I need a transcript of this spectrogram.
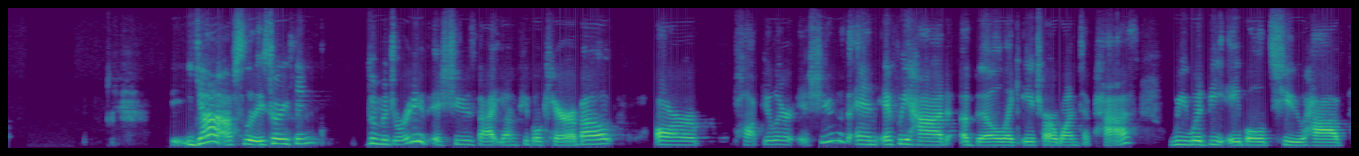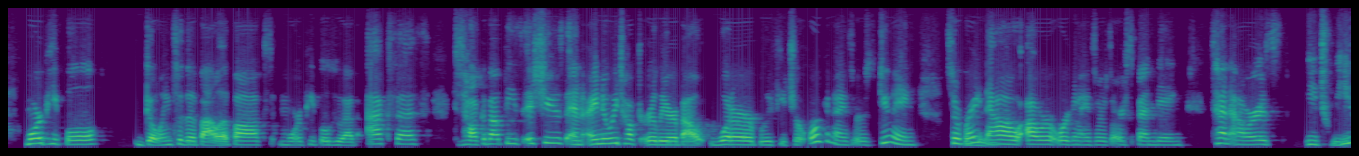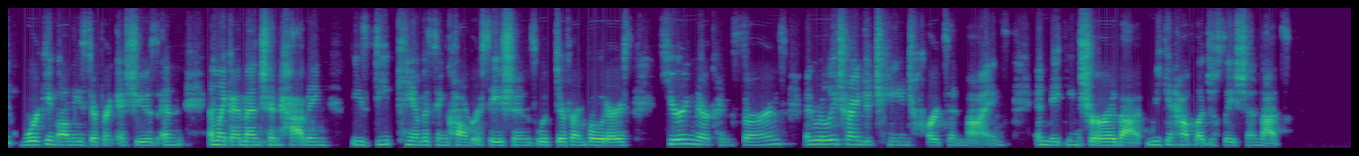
Yeah, absolutely. So I think the majority of issues that young people care about are popular issues. And if we had a bill like HR1 to pass, we would be able to have more people going to the ballot box, more people who have access to talk about these issues. And I know we talked earlier about what are Blue Future organizers doing. So right mm-hmm. now, our organizers are spending 10 hours each week working on these different issues and and like i mentioned having these deep canvassing conversations with different voters hearing their concerns and really trying to change hearts and minds and making sure that we can have legislation that's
